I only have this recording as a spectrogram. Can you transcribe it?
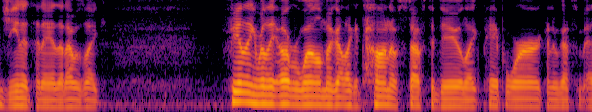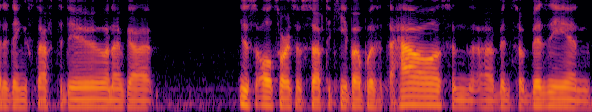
Gina today that I was like feeling really overwhelmed. I got like a ton of stuff to do, like paperwork, and I've got some editing stuff to do, and I've got just all sorts of stuff to keep up with at the house, and I've been so busy. And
